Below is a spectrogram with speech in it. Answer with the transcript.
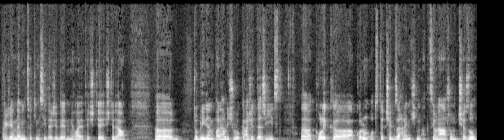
Takže nevím, co tím myslíte, že by měla jet ještě, ještě dál. Dobrý den, pane Havlíču, dokážete říct, kolik korun odteče k zahraničním akcionářům Česu?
